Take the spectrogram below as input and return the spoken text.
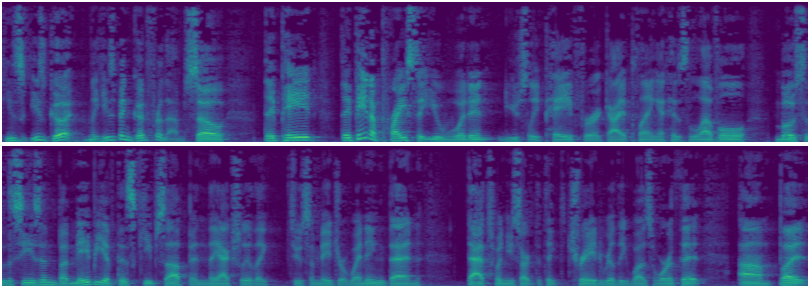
he's he's good. Like he's been good for them. So they paid they paid a price that you wouldn't usually pay for a guy playing at his level most of the season. But maybe if this keeps up and they actually like do some major winning, then that's when you start to think the trade really was worth it. Um, but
